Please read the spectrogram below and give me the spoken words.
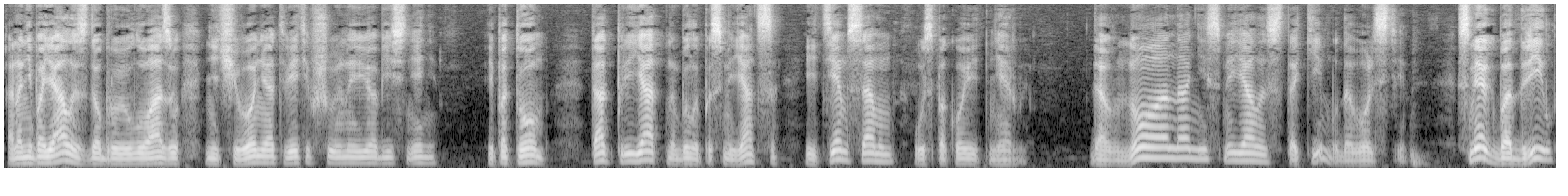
Она не боялась добрую Луазу, ничего не ответившую на ее объяснение. И потом так приятно было посмеяться и тем самым успокоить нервы. Давно она не смеялась с таким удовольствием. Смех бодрил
